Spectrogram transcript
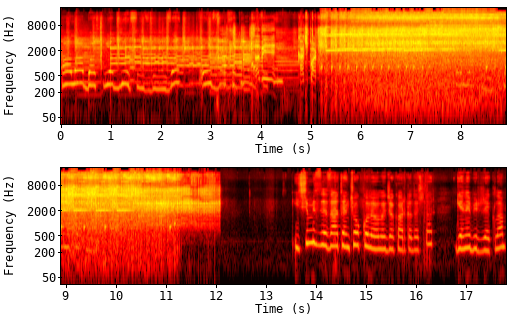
Hala başlayabiliyorsunuz gününüze. O yüzden sakın Tabii kaç par yapmayın, panik yapmayın. İşimiz de zaten çok kolay olacak arkadaşlar. Gene bir reklam.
